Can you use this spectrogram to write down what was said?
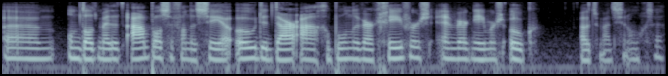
Ehm, omdat met het aanpassen van de CAO de daaraan gebonden werkgevers en werknemers ook automatisch zijn omgezet.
